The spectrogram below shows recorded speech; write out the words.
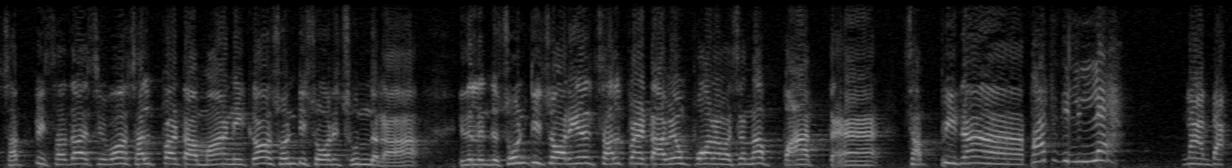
சப்பி சதாசிவம் சல்பேட்டா மாணிக்கம் சொண்டி சோரி சுந்தரம் இதுல இந்த சொண்டி சோரியும் சல்பேட்டாவையும் போன வருஷம் தான் பார்த்தேன். சப்பி தான். பார்த்தது இல்ல. நான் தான்.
